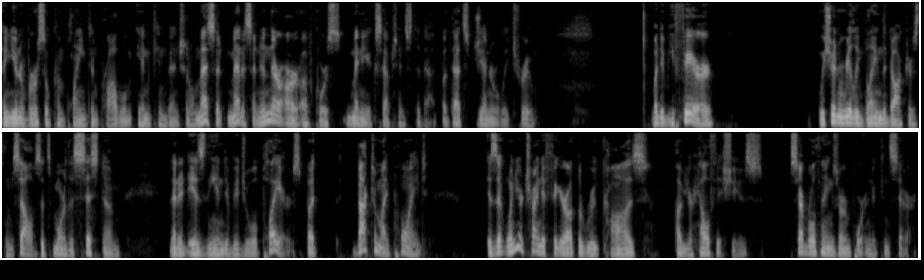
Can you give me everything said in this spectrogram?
a universal complaint and problem in conventional medicine. And there are, of course, many exceptions to that, but that's generally true. But to be fair, we shouldn't really blame the doctors themselves. It's more the system than it is the individual players. But back to my point is that when you're trying to figure out the root cause of your health issues, several things are important to consider.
